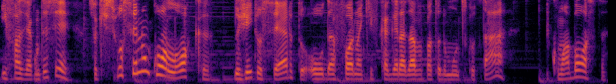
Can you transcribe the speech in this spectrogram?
e fazer acontecer. Só que se você não coloca do jeito certo ou da forma que fica agradável pra todo mundo escutar, fica uma bosta.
